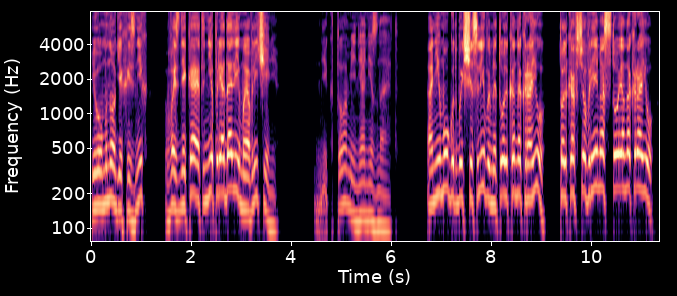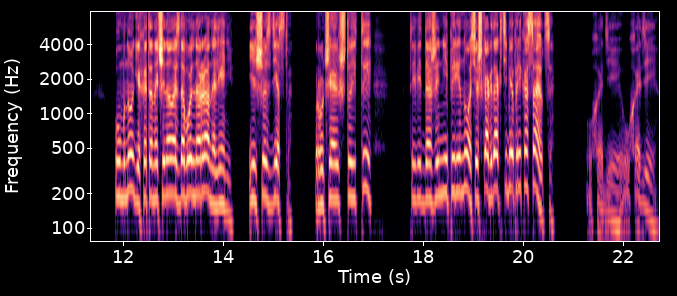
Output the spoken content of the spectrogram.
И у многих из них возникает непреодолимое влечение. Никто меня не знает. Они могут быть счастливыми только на краю, только все время стоя на краю. У многих это начиналось довольно рано, Лени, еще с детства. Ручаюсь, что и ты... Ты ведь даже не переносишь, когда к тебе прикасаются. Уходи, уходи.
